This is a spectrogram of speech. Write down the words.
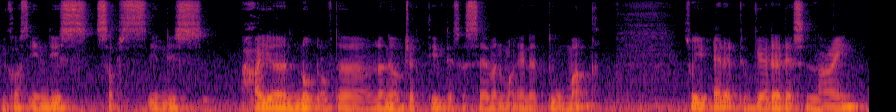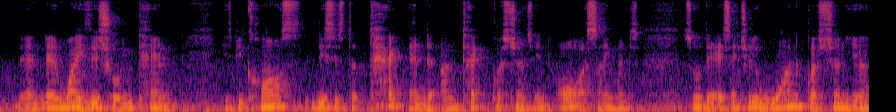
because in this subs in this higher note of the learning objective there's a 7 mark and a 2 mark. So you add it together that's 9 then then why is it showing 10 it's because this is the tag and the untagged questions in all assignments so there is actually one question here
